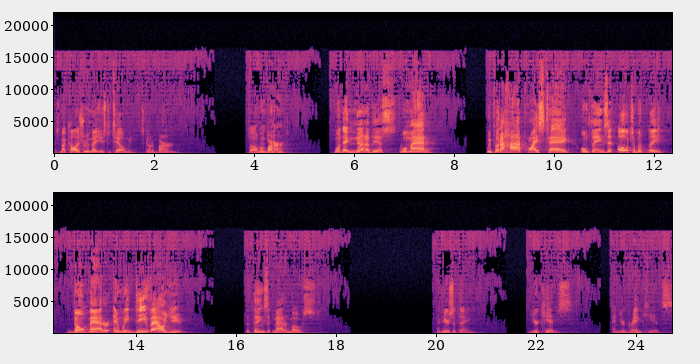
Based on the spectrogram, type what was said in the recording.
As my college roommate used to tell me, it's going to burn. It's all going to burn. One day, none of this will matter. We put a high price tag on things that ultimately don't matter, and we devalue the things that matter most. And here's the thing your kids and your grandkids,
